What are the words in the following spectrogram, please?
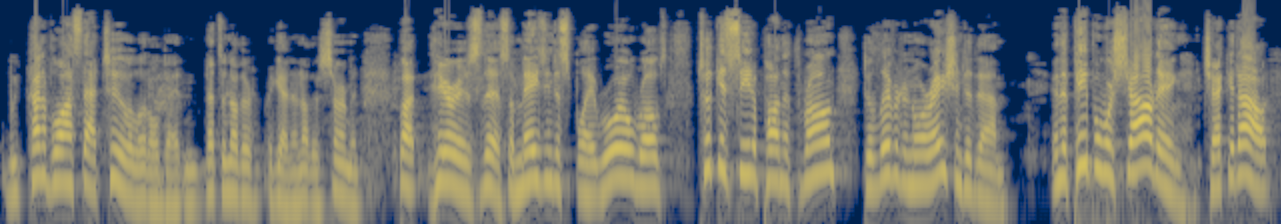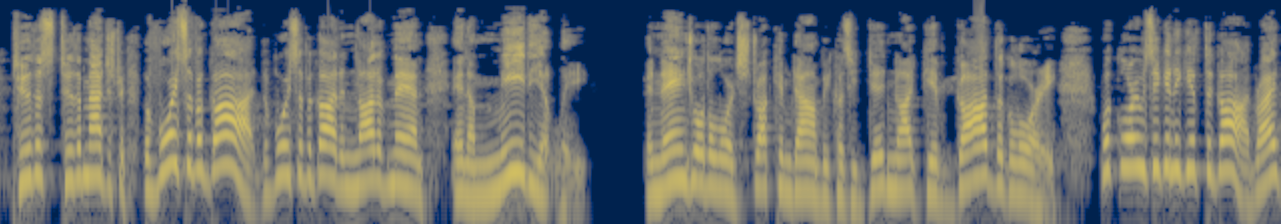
we've kind of lost that too a little bit, and that's another, again, another sermon. But here is this amazing display. Royal robes took his seat upon the throne, delivered an oration to them. And the people were shouting, check it out, to the, to the magistrate, the voice of a God, the voice of a God and not of man. And immediately an angel of the Lord struck him down because he did not give God the glory. What glory was he going to give to God, right?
